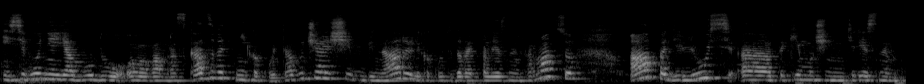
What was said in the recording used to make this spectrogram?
И сегодня я буду э, вам рассказывать не какой-то обучающий вебинар или какую-то давать полезную информацию, а поделюсь э, таким очень интересным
